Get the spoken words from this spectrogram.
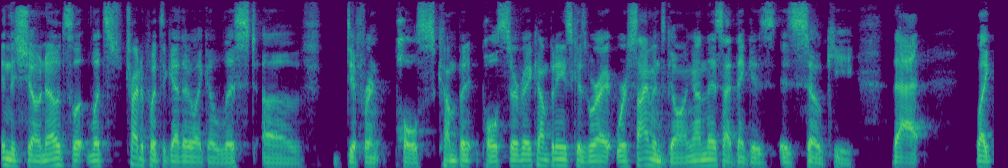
in the show notes, let, us try to put together like a list of different pulse company, pulse survey companies. Cause where, I, where Simon's going on this, I think is, is so key that like,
